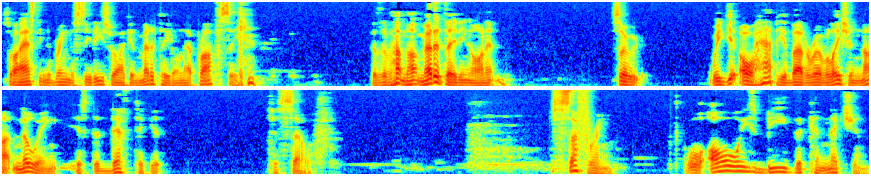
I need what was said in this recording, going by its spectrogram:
So I asked him to bring the CD so I could meditate on that prophecy. Because if I'm not meditating on it, so we get all happy about a revelation, not knowing it's the death ticket to self. Suffering will always be the connection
